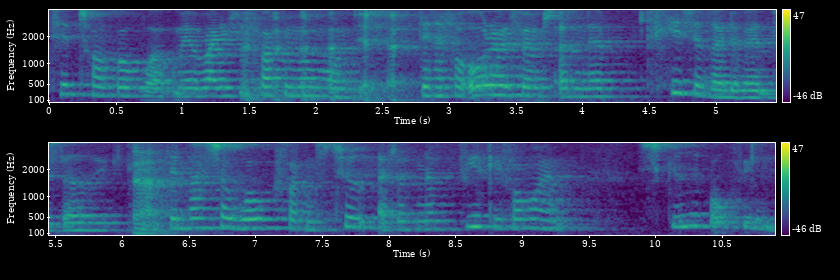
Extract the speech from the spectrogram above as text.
TED Talk over, vil bare lige sige fucking over. ja. Den er fra 98, og den er pisserelevant stadigvæk. ja. Den var så woke for dens tid. Altså, den er virkelig foran. Skide god film.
